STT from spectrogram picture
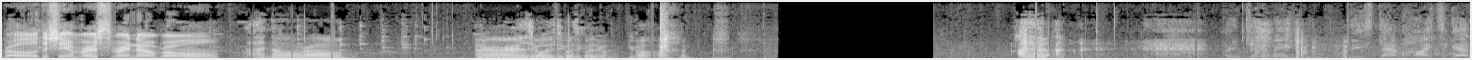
Bro, this shit immersed right now, bro. I know, bro. Alright, let's go, let's go, let's go, let's go. You go. Are you kidding me? These damn heights again?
